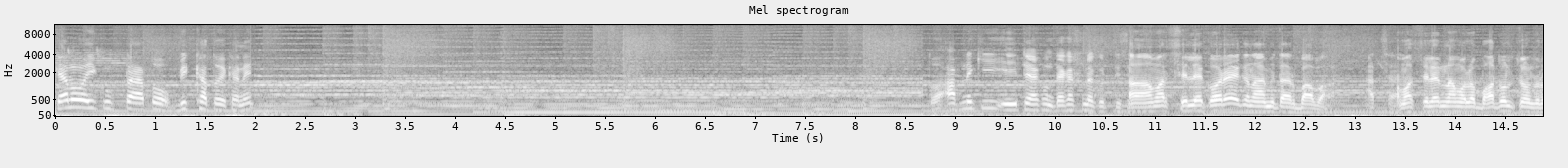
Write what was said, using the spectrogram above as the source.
কেন এই কূপটা এত বিখ্যাত এখানে। তো আপনি কি এইটা এখন দেখাশোনা করতেছেন? আমার ছেলে করে, এখানে আমি তার বাবা। আচ্ছা। আমার ছেলের নাম হলো বাদল চন্দ্র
